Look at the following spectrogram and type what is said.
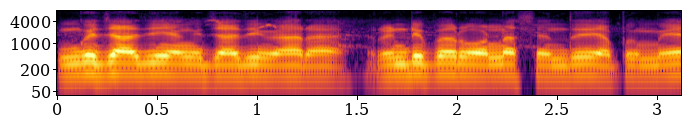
உங்கள் ஜாதியும் எங்கள் ஜாதியும் வேறு. ரெண்டு பேரும் ஒன்றா சேர்ந்து எப்பவுமே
